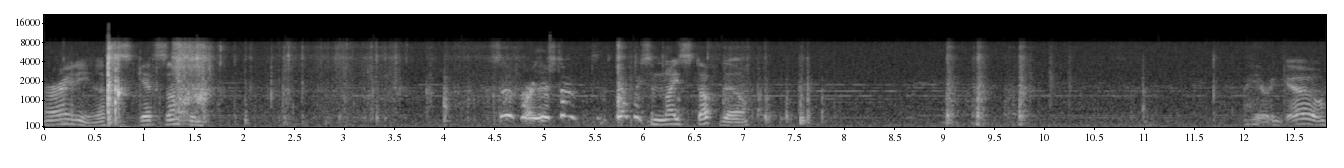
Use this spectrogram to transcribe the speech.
Alrighty, let's get something. So far, there's some definitely some nice stuff though. Here we go.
